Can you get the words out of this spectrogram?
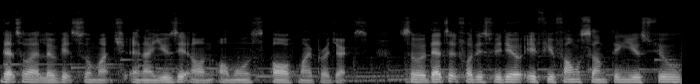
That's why I love it so much and I use it on almost all of my projects. So that's it for this video. If you found something useful,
